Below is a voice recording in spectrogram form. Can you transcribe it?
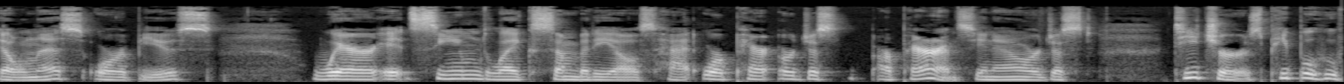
illness or abuse where it seemed like somebody else had or par- or just our parents you know or just teachers people who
